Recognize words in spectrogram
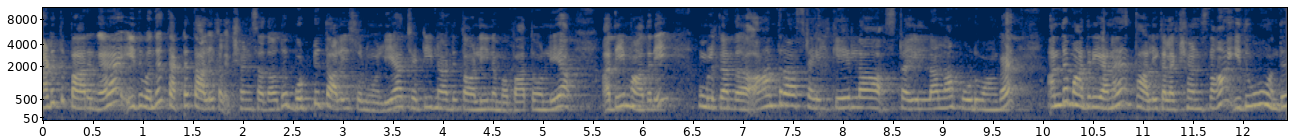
அடுத்து பாருங்கள் இது வந்து தட்டை தாலி கலெக்ஷன்ஸ் அதாவது பொட்டு தாலி சொல்லுவோம் இல்லையா? செட்டிநாடு தாலி நம்ம பார்த்தோம் இல்லையா? அதே மாதிரி உங்களுக்கு அந்த ஆந்திரா ஸ்டைல் கேரளா ஸ்டைல்லாம் போடுவாங்க. அந்த மாதிரியான தாலி கலெக்ஷன்ஸ் தான். இதுவும் வந்து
